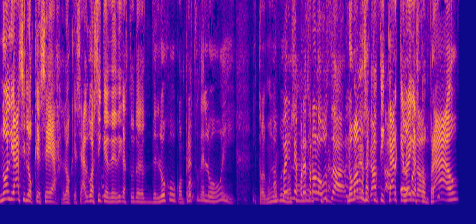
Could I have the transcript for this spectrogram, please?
No le haces lo que sea, lo que sea. Algo así que de- digas tú de, de lujo, compré esto de lujo y, y estoy muy Un orgullosa. peine, por eso no lo usa. No vamos a criticar que lo hayas comprado.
